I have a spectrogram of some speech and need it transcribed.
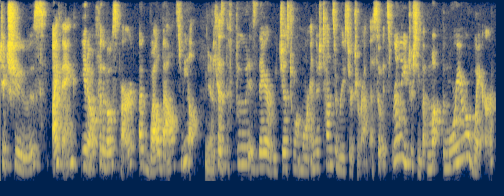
to choose i think you know for the most part a well balanced meal Yeah. because the food is there we just want more and there's tons of research around this so it's really interesting but mo- the more you're aware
